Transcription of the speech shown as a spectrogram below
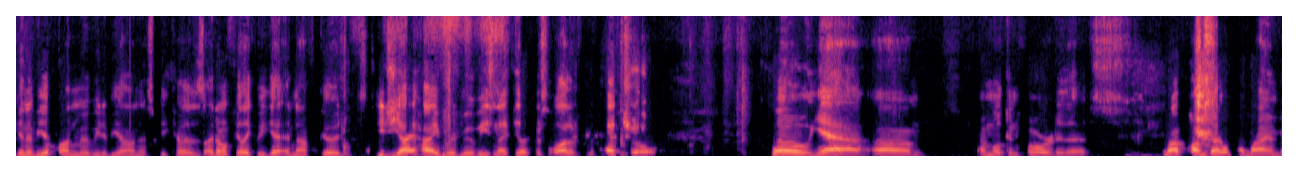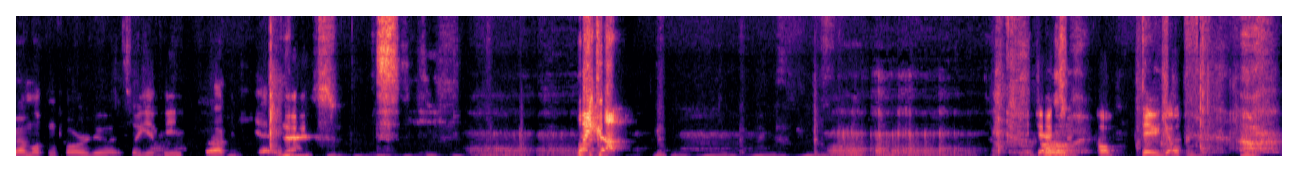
gonna be a fun movie. To be honest, because I don't feel like we get enough good CGI hybrid movies, and I feel like there's a lot of potential. So yeah, um, I'm looking forward to this. I'm not pumped out of my mind, but I'm looking forward to it. So yippee fuck yay. Nice. Wake up! Jackson. Oh. oh, there you go. Oh,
